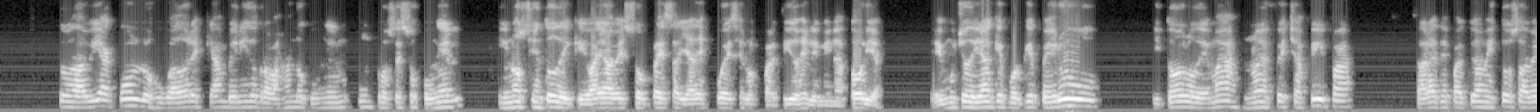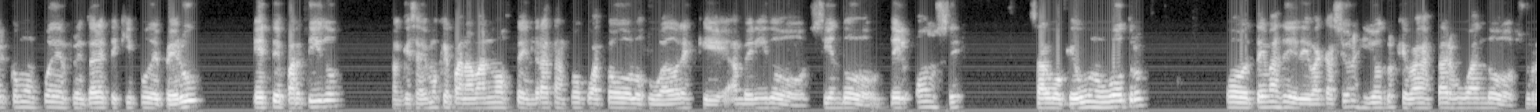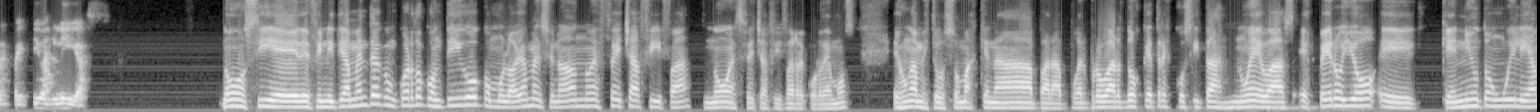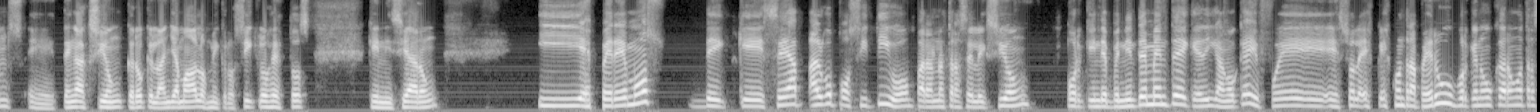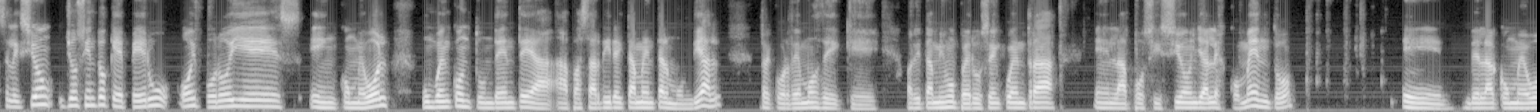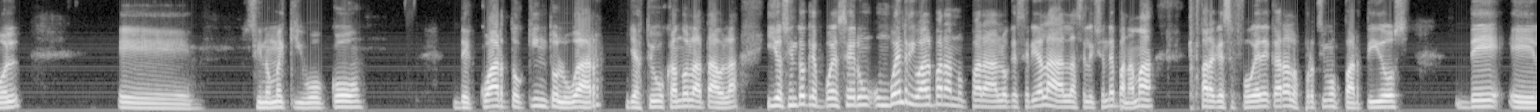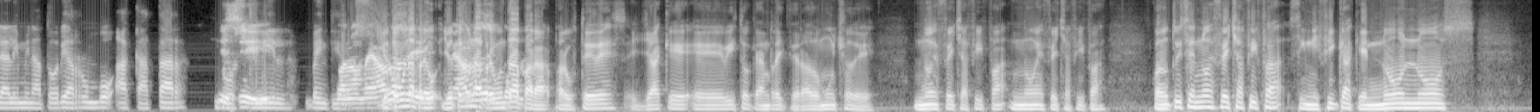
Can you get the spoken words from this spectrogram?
todavía con los jugadores que han venido trabajando con un proceso con él y no siento de que vaya a haber sorpresa ya después en los partidos eliminatorios. Eh, muchos dirán que porque Perú y todo lo demás no es fecha FIFA, será este partido amistoso a ver cómo puede enfrentar este equipo de Perú este partido aunque sabemos que Panamá no tendrá tampoco a todos los jugadores que han venido siendo del 11, salvo que uno u otro, por temas de, vacaciones y otros que van a estar jugando sus respectivas ligas. No, sí, eh, definitivamente concuerdo contigo, como lo habías mencionado, no es fecha FIFA, no es fecha FIFA, recordemos, es un amistoso más que nada para poder probar dos que tres cositas nuevas. Espero yo eh, que Newton Williams eh, tenga acción. Creo que lo han llamado los microciclos estos que iniciaron. Y esperemos de que sea algo positivo para nuestra selección, porque independientemente de que digan, ok, fue eso es, contra Perú, ¿por qué no buscaron otra selección? Yo siento que Perú hoy por hoy es en Conmebol un buen contundente a, pasar directamente al Mundial. Recordemos de que ahorita mismo Perú se encuentra en la posición, ya les comento, eh, de la Conmebol, eh, si no me equivoco, de cuarto, quinto lugar ya estoy buscando la tabla, y yo siento que puede ser un, un buen rival para, para, lo que sería la, la, selección de Panamá, para que se fogue de cara a los próximos partidos de eh, la eliminatoria rumbo a Qatar sí, 2022. Bueno, yo tengo una, de, yo tengo una pregunta de... para, para ustedes, ya que he visto que han reiterado mucho de no es fecha FIFA, no es fecha FIFA. Cuando tú dices no es fecha FIFA, significa que no nos...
